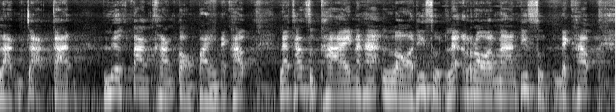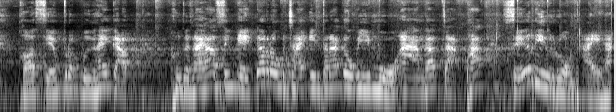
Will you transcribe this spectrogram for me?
หลังจากการเลือกตั้งครั้งต่อไปนะครับ และท่านสุดท้ายนะฮะหล่อที่สุดและรอนานที่สุดนะครับ ขอเสียงปรบมือให้กับคุณสุดท้ายครับซิมเอกนรงชัยอินทรกวีหมู่อาร์มครับจากพักเสรีรวมไทยฮะ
